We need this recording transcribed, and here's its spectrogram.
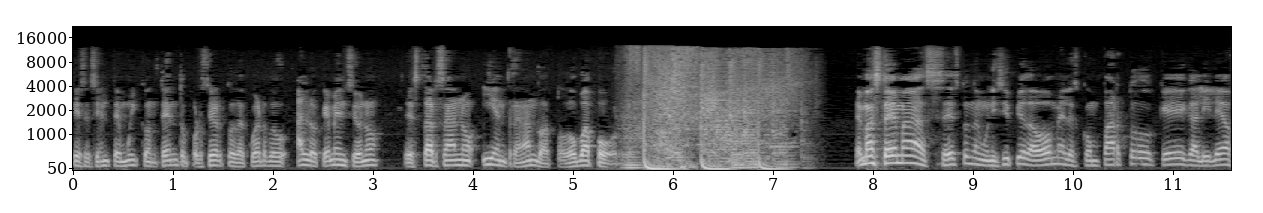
que se siente muy contento, por cierto, de acuerdo a lo que mencionó, de estar sano y entrenando a todo vapor. En más temas, esto en el municipio de Ahome les comparto que Galilea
